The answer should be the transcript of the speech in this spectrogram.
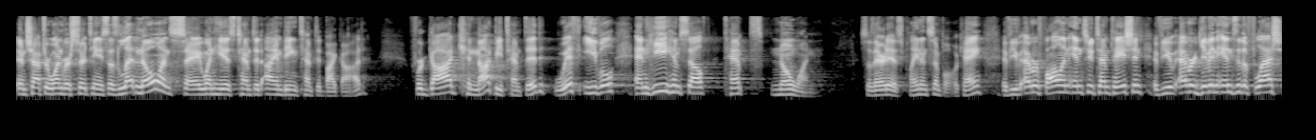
in chapter 1, verse 13. He says, Let no one say when he is tempted, I am being tempted by God. For God cannot be tempted with evil, and he himself tempts no one. So there it is, plain and simple, okay? If you've ever fallen into temptation, if you've ever given into the flesh,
